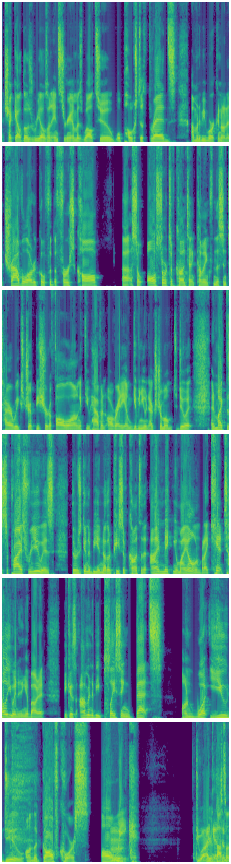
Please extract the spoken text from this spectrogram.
check out those reels on Instagram as well, too. We'll post to threads. I'm going to be working on a travel article for the first call uh, so all sorts of content coming from this entire week's trip. Be sure to follow along if you haven't already. I'm giving you an extra moment to do it. And Mike, the surprise for you is there's going to be another piece of content that I'm making on my own, but I can't tell you anything about it because I'm going to be placing bets on what you do on the golf course all Hmm. week. Do I get to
